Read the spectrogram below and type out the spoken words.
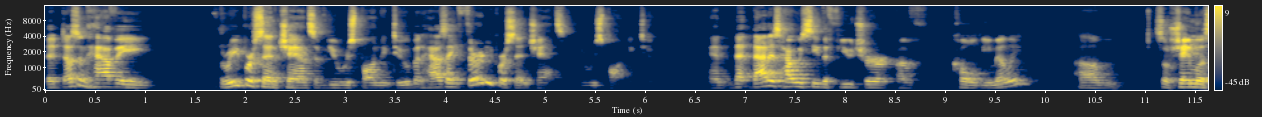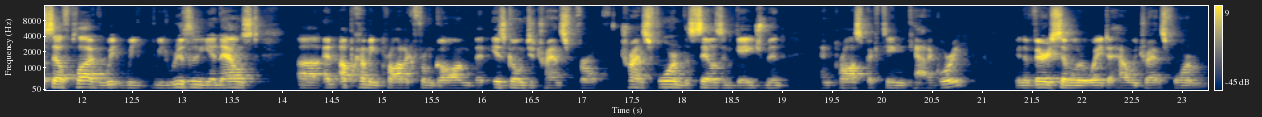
that doesn't have a 3% chance of you responding to, but has a 30% chance of you responding to. And that, that is how we see the future of cold emailing. Um, so, shameless self plug, we, we, we recently announced uh, an upcoming product from Gong that is going to transfer, transform the sales engagement and prospecting category in a very similar way to how we transform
